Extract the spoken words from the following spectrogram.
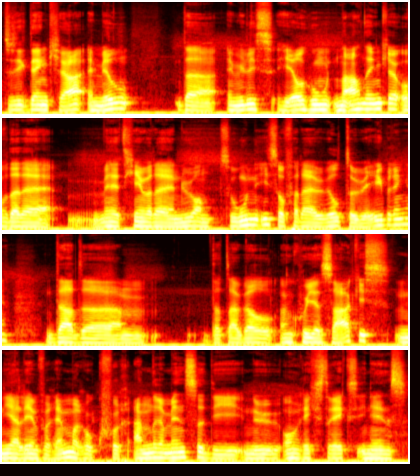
dus ik denk, ja, Emil, dat Emil is heel goed moet nadenken of dat hij met hetgeen wat hij nu aan het doen is, of wat hij wil teweegbrengen, dat, ehm, dat dat wel een goede zaak is. Niet alleen voor hem, maar ook voor andere mensen die nu onrechtstreeks ineens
